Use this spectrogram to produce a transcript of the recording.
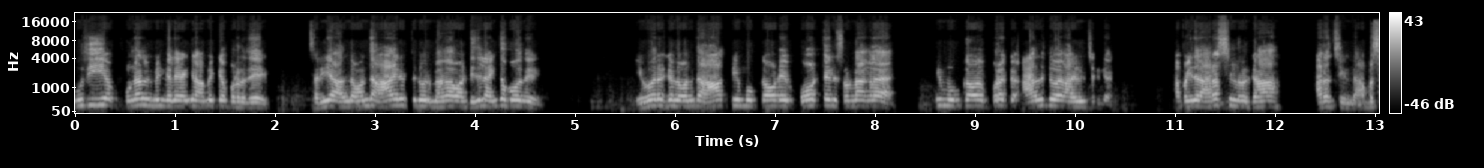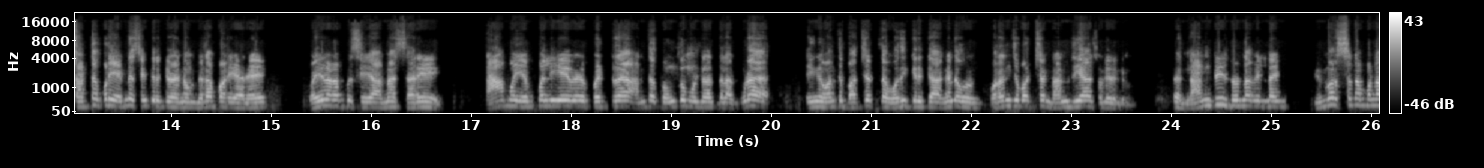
புதிய புனல் மின் நிலையங்கள் அமைக்கப்படுறது. சரியா? அதுல வந்து ஆயிரத்தி நூறு மெகாவாட் இதுல எங்க போகுது? இவர்கள் வந்து அதிமுகவுடைய கோட்டைன்னு சொன்னாங்களே திமுக புறக்க அதுக்கு அறிவிச்சிருக்காரு அப்ப இதுல அரசியல் இருக்கா? அரசியல் தான். அப்ப சட்டப்படி என்ன செய்திருக்க வேண்டும்? எடப்பாடியாரு வழிநடப்பு செய்யாம சரி நாம எம்எல்ஏ பெற்ற அந்த கொங்கு மண்டலத்துல கூட நீங்க வந்து பட்ஜெட்ல ஒதுக்கி இருக்காங்கன்னு ஒரு குறைஞ்சபட்ச நன்றியா சொல்லியிருக்கணும். நன்றி சொல்லவில்லை. விமர்சனம் பண்ண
